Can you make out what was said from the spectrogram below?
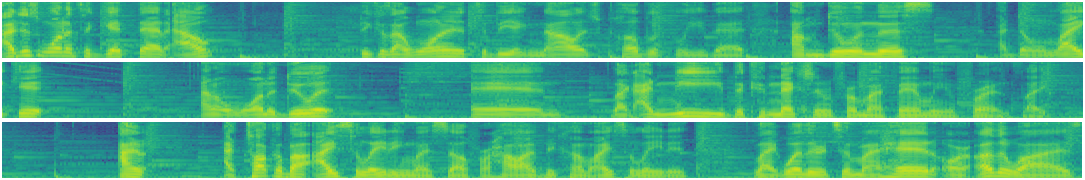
I just wanted to get that out because I wanted it to be acknowledged publicly that I'm doing this. I don't like it. I don't want to do it. And like I need the connection from my family and friends. Like I I talk about isolating myself or how I've become isolated, like whether it's in my head or otherwise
